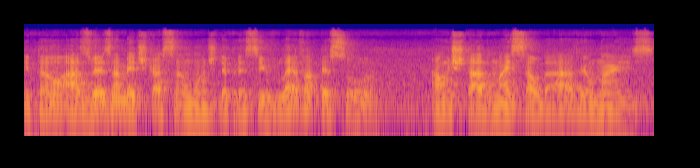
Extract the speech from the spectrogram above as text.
Então, às vezes a medicação, um antidepressivo, leva a pessoa a um estado mais saudável, mais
